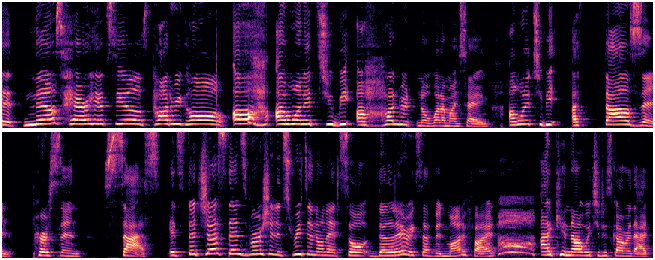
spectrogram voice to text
it. Nails, hair, hips, heels, Todrick Hall. Oh, I want it to be a hundred. No, what am I saying? I want it to be a thousand percent sass. It's the Just Dance version, it's written on it, so the lyrics have been modified. I cannot wait to discover that.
